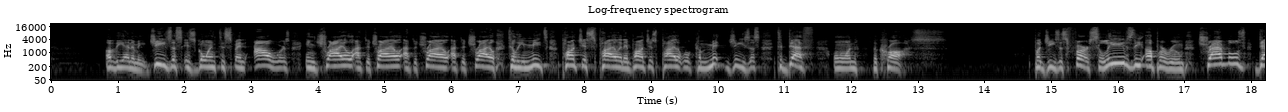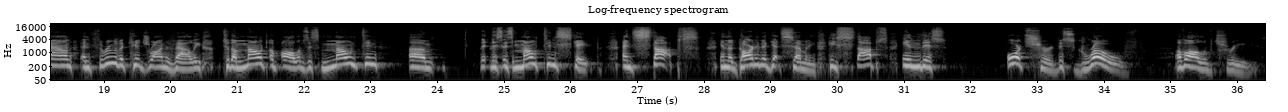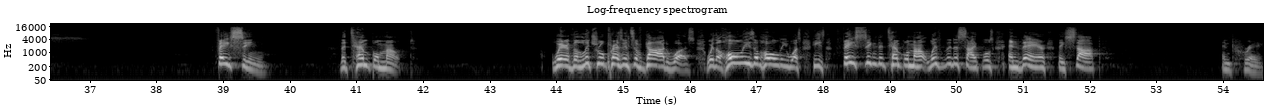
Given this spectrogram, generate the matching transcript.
of the enemy. Jesus is going to spend hours in trial after trial after trial after trial till he meets Pontius Pilate, and Pontius Pilate will commit Jesus to death on the cross. But Jesus first leaves the upper room, travels down and through the Kidron Valley to the Mount of Olives, this mountain, um, this, this mountainscape, and stops in the Garden of Gethsemane, he stops in this orchard, this grove of olive trees, facing the Temple Mount, where the literal presence of God was, where the holies of holy was. He's facing the Temple Mount with the disciples, and there they stop and pray.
